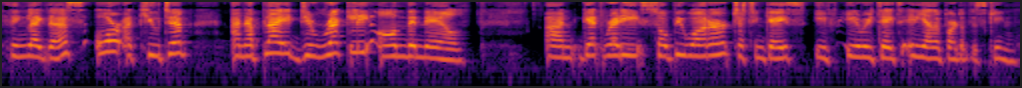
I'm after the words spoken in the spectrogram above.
thing like this or a Q-tip and apply it directly on the nail. And get ready soapy water just in case if irritates any other part of the skin.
